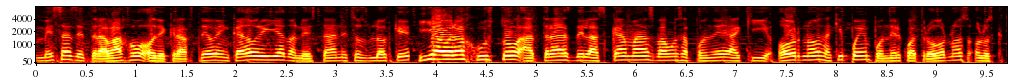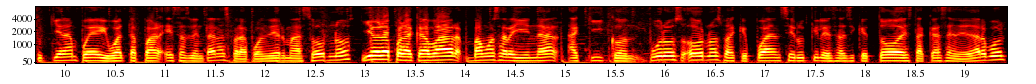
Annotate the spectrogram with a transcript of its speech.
mesas de trabajo o de crafteo en cada orilla donde están estos bloques. Y ahora justo atrás de las camas vamos a poner aquí hornos. Aquí pueden poner cuatro hornos o los que tú quieran. Pueden igual tapar estas ventanas para poner más hornos. Y ahora para acabar vamos a rellenar aquí con puros hornos para que puedan ser útiles. Así que toda esta casa en el árbol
